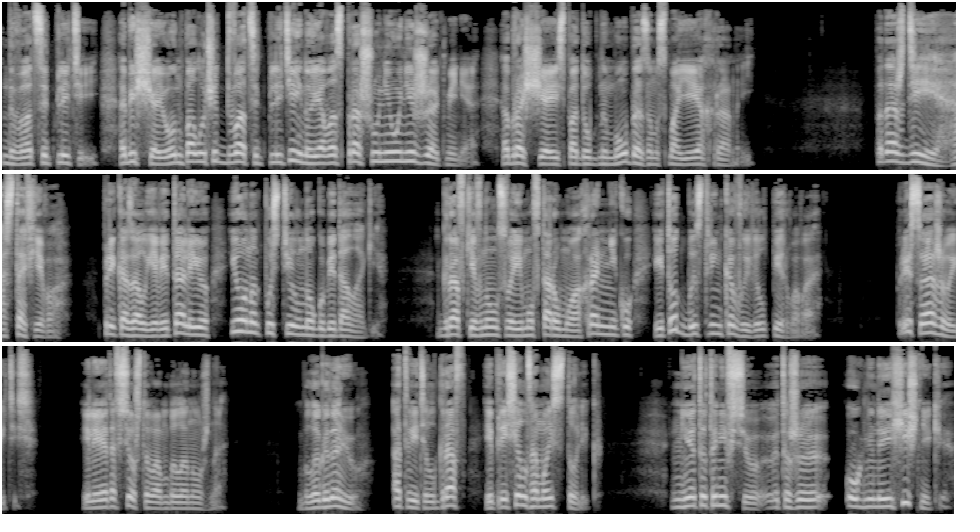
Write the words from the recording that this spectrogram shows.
«Двадцать плетей. Обещаю, он получит двадцать плетей, но я вас прошу не унижать меня, обращаясь подобным образом с моей охраной». «Подожди, оставь его. — приказал я Виталию, и он отпустил ногу бедолаги. Граф кивнул своему второму охраннику, и тот быстренько вывел первого. «Присаживайтесь. Или это все, что вам было нужно?» «Благодарю», — ответил граф и присел за мой столик. «Нет, это не все. Это же огненные хищники».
